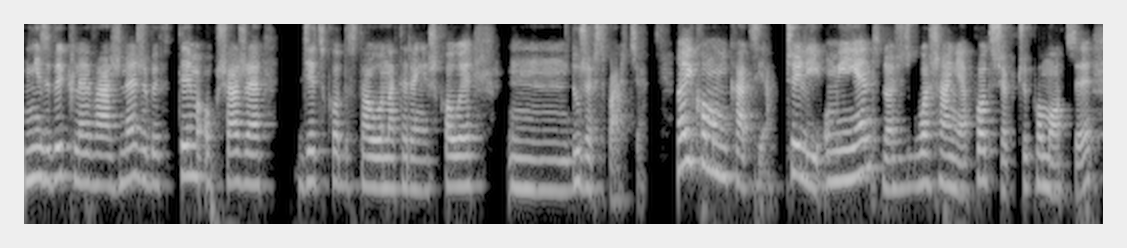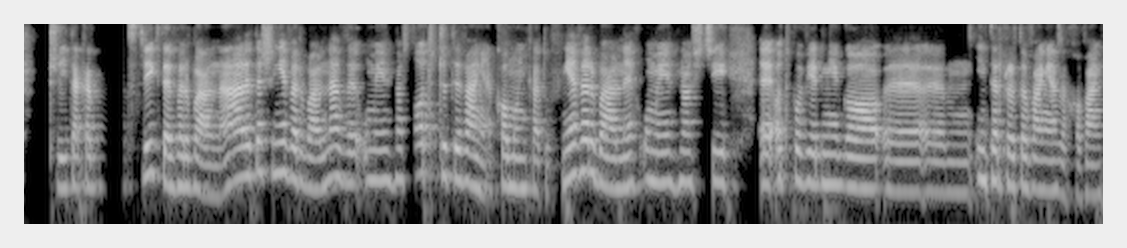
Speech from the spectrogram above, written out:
niezwykle ważne, żeby w tym obszarze dziecko dostało na terenie szkoły mm, duże wsparcie. No i komunikacja, czyli umiejętność zgłaszania potrzeb czy pomocy, czyli taka stricte werbalna, ale też niewerbalna, w umiejętność odczytywania komunikatów niewerbalnych, umiejętności e, odpowiedniego e, interpretowania zachowań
